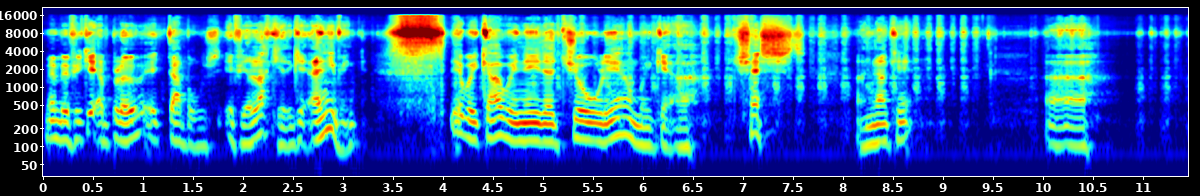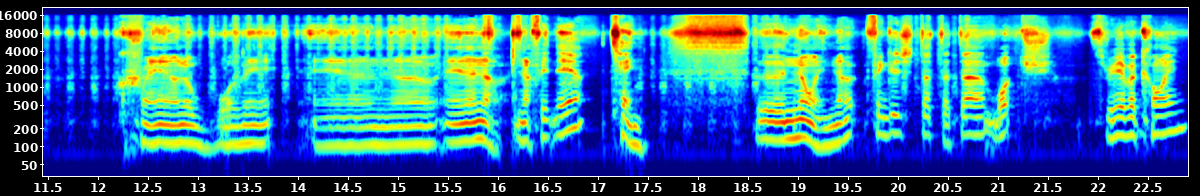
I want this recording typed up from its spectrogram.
Remember, if you get a blue, it doubles. If you're lucky to get anything. Here we go. We need a jewel here, and we get a chest, a nugget, a crown, a wallet, and a no, and a no. Nothing there. Ten. Nine. No fingers. Da da da. Watch. Three of a kind.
